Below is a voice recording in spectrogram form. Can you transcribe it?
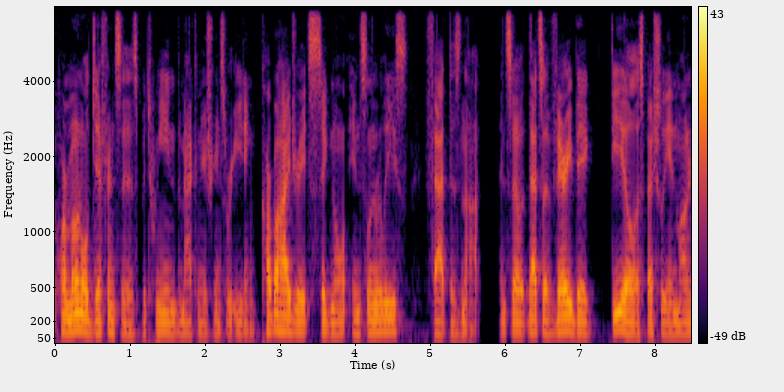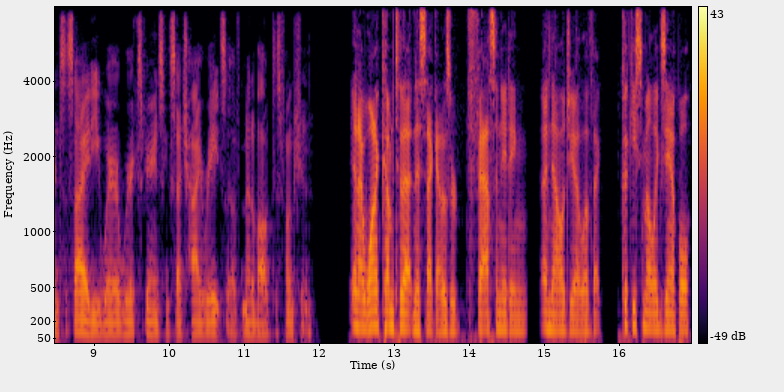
hormonal differences between the macronutrients we're eating. Carbohydrates signal insulin release, fat does not. And so that's a very big deal, especially in modern society where we're experiencing such high rates of metabolic dysfunction. And I want to come to that in a second. Those are fascinating analogy. I love that cookie smell example.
